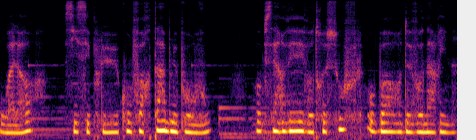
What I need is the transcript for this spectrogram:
Ou alors, si c'est plus confortable pour vous, observez votre souffle au bord de vos narines.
